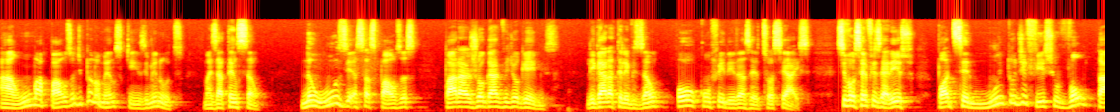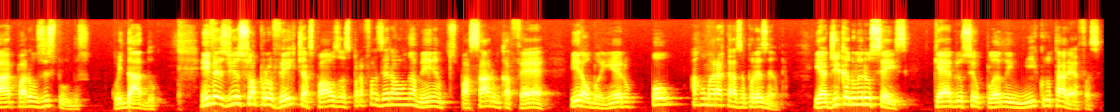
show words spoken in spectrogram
a uma pausa de pelo menos 15 minutos. Mas atenção, não use essas pausas para jogar videogames, ligar a televisão ou conferir as redes sociais. Se você fizer isso, pode ser muito difícil voltar para os estudos. Cuidado! Em vez disso, aproveite as pausas para fazer alongamentos, passar um café, ir ao banheiro ou arrumar a casa, por exemplo. E a dica número 6, quebre o seu plano em micro tarefas.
